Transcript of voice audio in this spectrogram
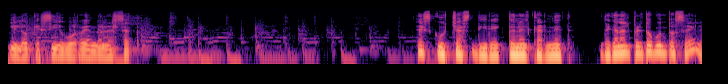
y lo que sigue ocurriendo en el set. Escuchas directo en el carnet de canalpreto.cl.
